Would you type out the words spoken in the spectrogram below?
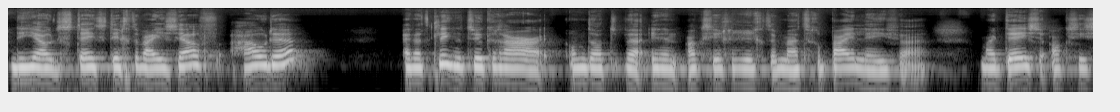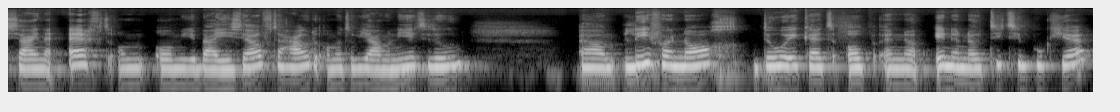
die jou steeds dichter bij jezelf houden. En dat klinkt natuurlijk raar, omdat we in een actiegerichte maatschappij leven. Maar deze acties zijn er echt om, om je bij jezelf te houden, om het op jouw manier te doen. Um, liever nog doe ik het op een, in een notitieboekje.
